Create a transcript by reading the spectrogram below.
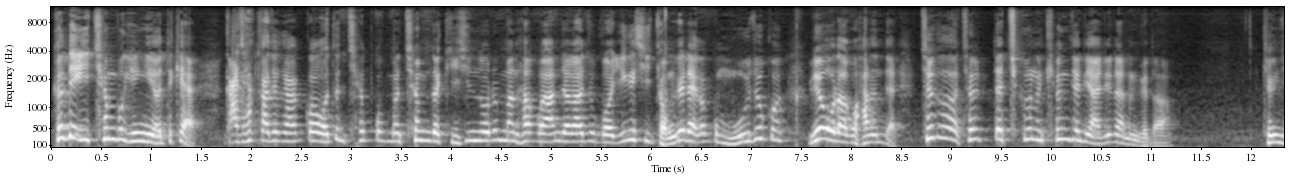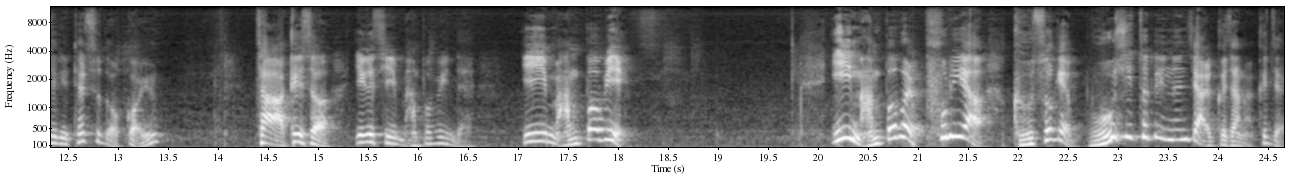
근데 이 천부경이 어떻게 까작까작 갖고 어떤 책 보면 처음부터 귀신 노릇만 하고 앉아가지고 이것이 종결해 갖고 무조건 외우라고 하는데 저거 절대 저거는 경전이 아니라는 거다. 경전이 될 수도 없고. 자, 그래서 이것이 만법인데 이 만법이 이 만법을 풀어야 그 속에 무엇이 들어있는지 알 거잖아. 그죠?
